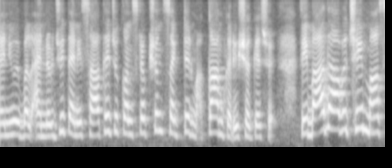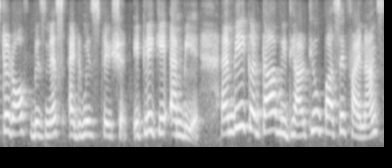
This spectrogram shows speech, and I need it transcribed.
રેન્યુએબલ એનર્જી તેની સાથે જ કન્સ્ટ્રક્શન સેક્ટરમાં કામ કરી શકે છે. તે બાદ આવે છે માસ્ટર ઓફ બિઝનેસ એડમિનિસ્ટ્રેશન એટલે કે એમબીએ એમબીએ કરતા વિદ્યાર્થીઓ પાસે ફાઇનાન્સ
